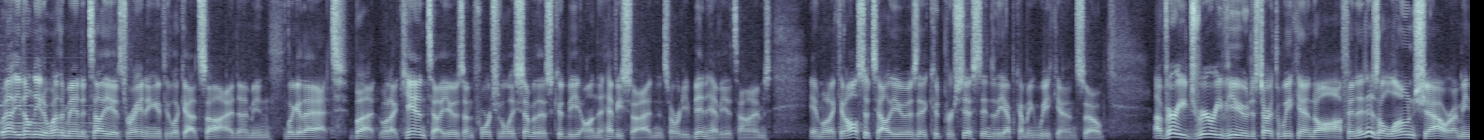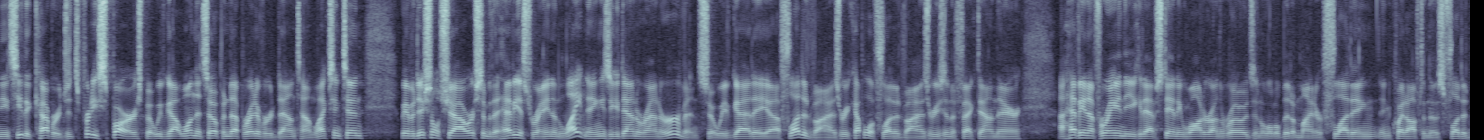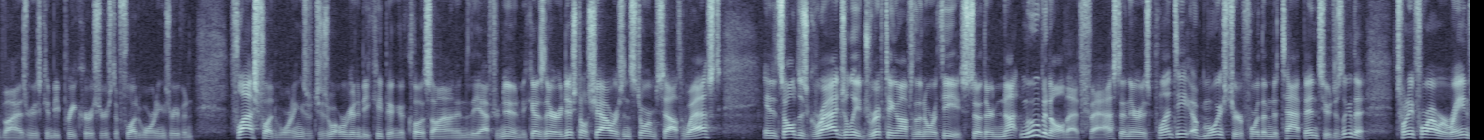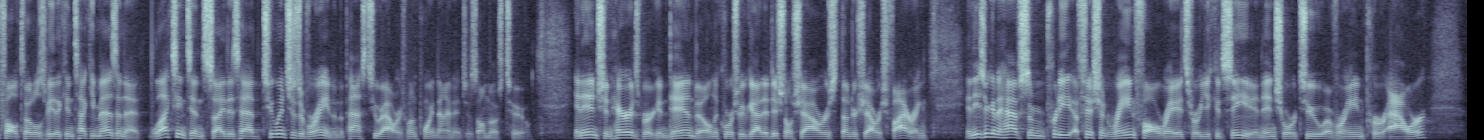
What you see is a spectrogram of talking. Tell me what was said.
Well, you don't need a weatherman to tell you it's raining if you look outside. I mean, look at that. But what I can tell you is unfortunately some of this could be on the heavy side, and it's already been heavy at times. And what I can also tell you is that it could persist into the upcoming weekend. So a very dreary view to start the weekend off, and it is a lone shower. I mean, you see the coverage. It's pretty sparse, but we've got one that's opened up right over downtown Lexington. We have additional showers, some of the heaviest rain and lightning as you get down around Irvine. So we've got a uh, flood advisory, a couple of flood advisories in effect down there. Uh, heavy enough rain that you could have standing water on the roads and a little bit of minor flooding. And quite often those flood advisories can be precursors to flood warnings or even flash flood warnings, which is what we're going to be keeping a close eye on into the afternoon because there are additional showers and storms southwest and it's all just gradually drifting off to the northeast. So they're not moving all that fast, and there is plenty of moisture for them to tap into. Just look at the 24-hour rainfall totals via the Kentucky Mesonet. Lexington site has had two inches of rain in the past two hours, 1.9 inches, almost two. An inch in Harrodsburg and Danville, and of course we've got additional showers, thunder showers firing. And these are going to have some pretty efficient rainfall rates where you could see an inch or two of rain per hour.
